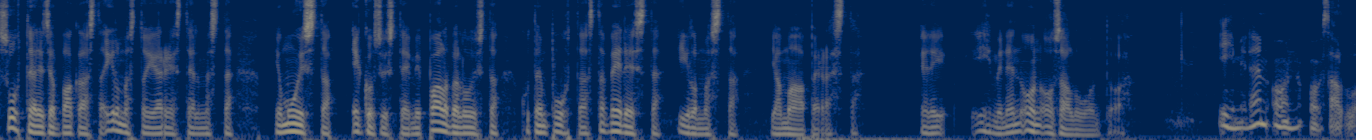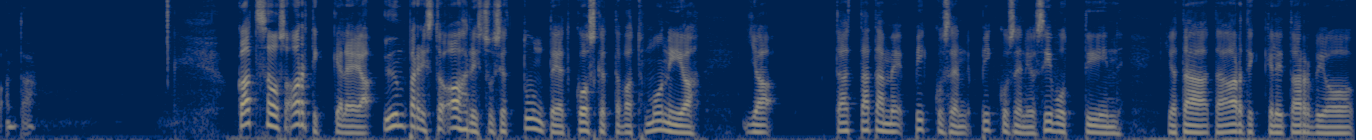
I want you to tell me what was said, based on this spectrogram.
suhteellisen vakaasta ilmastojärjestelmästä ja muista ekosysteemipalveluista, kuten puhtaasta vedestä, ilmasta ja maaperästä. Eli ihminen on osa luontoa. Ihminen on osa luontoa. Katsausartikkeleja, ympäristöahdistus ja tunteet koskettavat monia, ja t- tätä me pikkusen, pikkusen jo sivuttiin, ja tämä artikkeli tarvitsee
